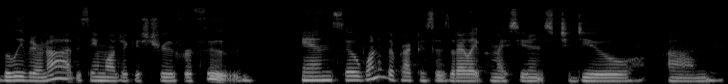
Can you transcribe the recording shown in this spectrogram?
believe it or not, the same logic is true for food. And so, one of the practices that I like for my students to do um,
